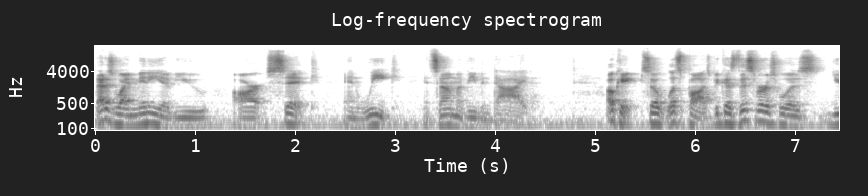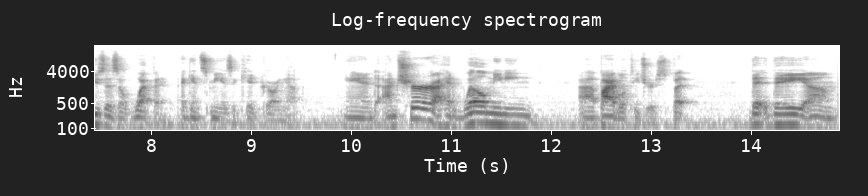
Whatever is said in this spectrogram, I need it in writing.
That is why many of you are sick and weak, and some have even died. Okay, so let's pause because this verse was used as a weapon against me as a kid growing up. And I'm sure I had well meaning uh, Bible teachers, but they, they, um,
